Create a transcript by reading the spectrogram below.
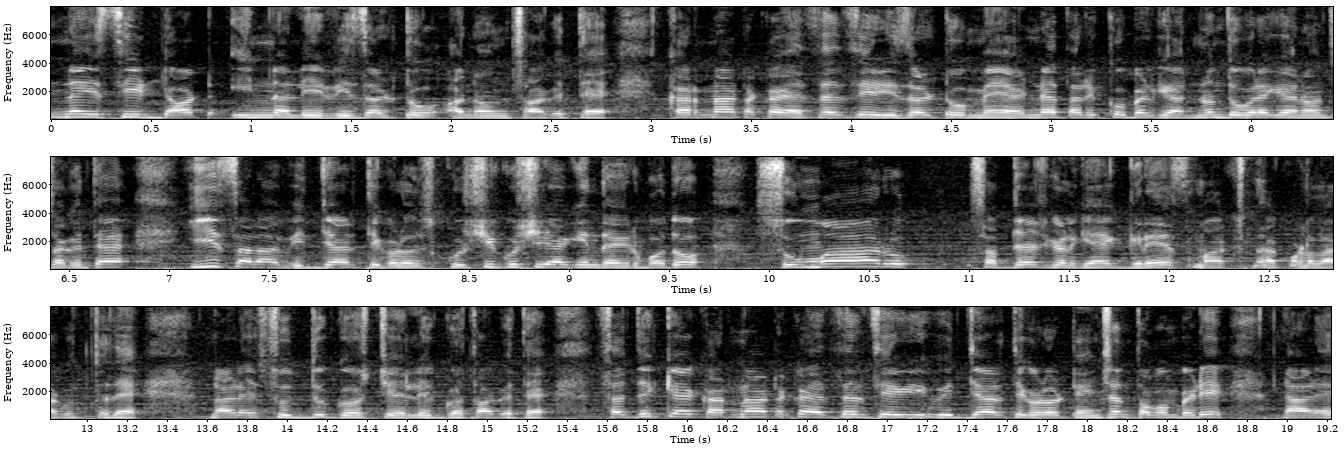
N I C dot ಇನ್ನಲ್ಲಿ ರಿಸಲ್ಟು ಅನೌನ್ಸ್ ಆಗುತ್ತೆ. Karnataka S L C result May ಎರಡನೇ ತಾರೀಕು ಬೆಳಗ್ಗೆ ಹನ್ನೊಂದುವರೆಗೆ ಅನೌನ್ಸ್ ಆಗುತ್ತೆ. ಈ ಸಲ ವಿದ್ಯಾರ್ಥಿಗಳು ಖುಷಿ ಖುಷಿಯಾಗಿಂದ ಇರ್ಬೋದು. ಸುಮಾರು ಸಬ್ಜೆಕ್ಟ್ಗಳಿಗೆ ಗ್ರೇಸ್ ಮಾರ್ಕ್ಸ್ನ ಕೊಡಲಾಗುತ್ತದೆ. ನಾಳೆ ಸುದ್ದಿಗೋಷ್ಠಿಯಲ್ಲಿ ಗೊತ್ತಾಗುತ್ತೆ. ಸದ್ಯಕ್ಕೆ ಕರ್ನಾಟಕ ಎಸ್ ಎಲ್ ಸಿ ವಿದ್ಯಾರ್ಥಿಗಳು ಟೆನ್ಷನ್ ತೊಗೊಬೇಡಿ. ನಾಳೆ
